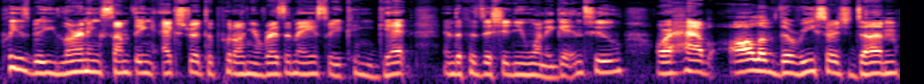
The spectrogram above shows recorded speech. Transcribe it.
Please be learning something extra to put on your resume so you can get in the position you want to get into, or have all of the research done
